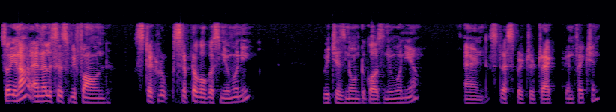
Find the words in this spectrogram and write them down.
So in our analysis, we found Streptococcus pneumoniae, which is known to cause pneumonia and respiratory tract infection.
